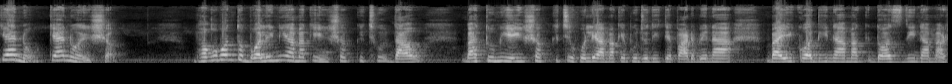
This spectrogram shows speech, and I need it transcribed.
কেন কেন এইসব? ভগবান তো বলেনি আমাকে এইসব কিছু দাও বা তুমি এই সব কিছু হলে আমাকে পুজো দিতে পারবে না, বা এই কদিন আমাকে, দশ দিন আমার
